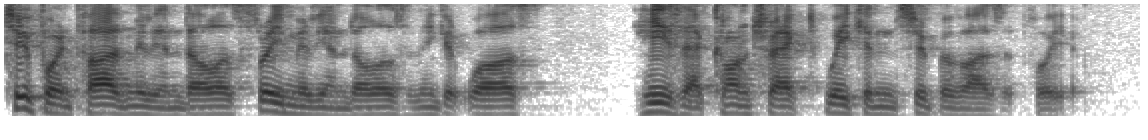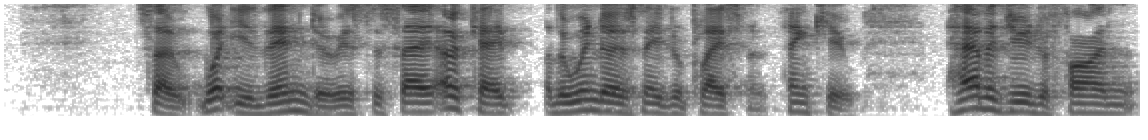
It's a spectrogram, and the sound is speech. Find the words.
$2.5 million, $3 million, I think it was. Here's our contract, we can supervise it for you. So, what you then do is to say, okay, the windows need replacement, thank you. How did you define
